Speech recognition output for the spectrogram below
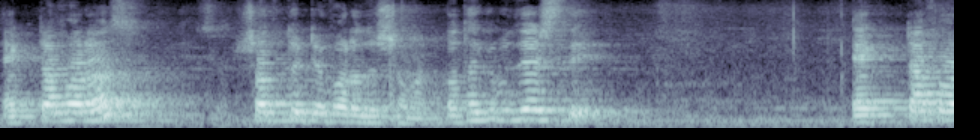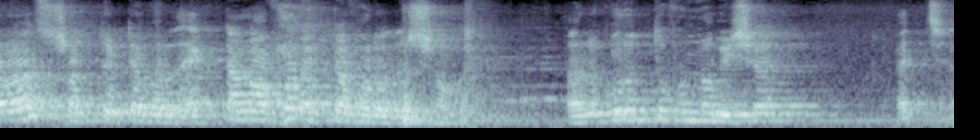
একটা ফরজ সত্তরটা ফরজের সমান। কথা কি বুঝে আসছে? একটা ফরজ সত্তরটা ফরজ। একটা নফল একটা ফরজের সমান। তাহলে গুরুত্বপূর্ণ বিষয়। আচ্ছা।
